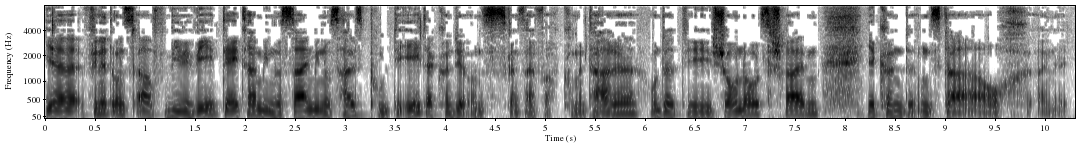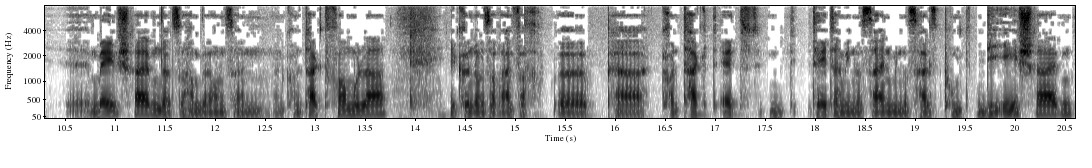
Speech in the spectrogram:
Ihr findet uns auf www.data-sein-hals.de. Da könnt ihr uns ganz einfach Kommentare unter die Show Notes schreiben. Ihr könnt uns da auch eine äh, Mail schreiben. Dazu haben wir uns ein, ein Kontaktformular. Ihr könnt uns auch einfach äh, per kontakt at data-sein-hals.de schreiben.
